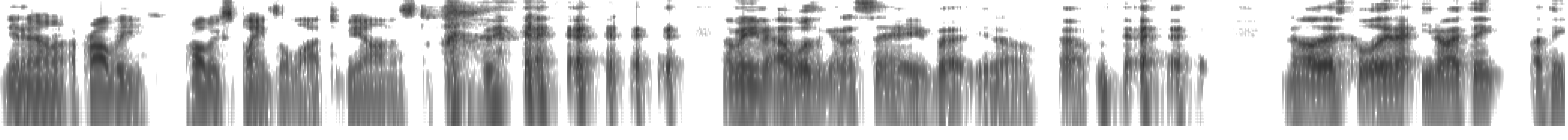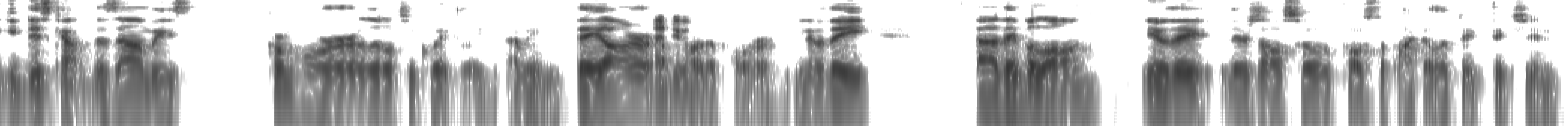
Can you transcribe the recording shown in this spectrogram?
you know, I probably probably explains a lot, to be honest. I mean, I wasn't gonna say, but you know, um, no, that's cool. And I, you know, I think I think you discount the zombies from horror a little too quickly. I mean, they are I a do. part of horror. You know, they uh, they belong. You know, they there's also post-apocalyptic fiction,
